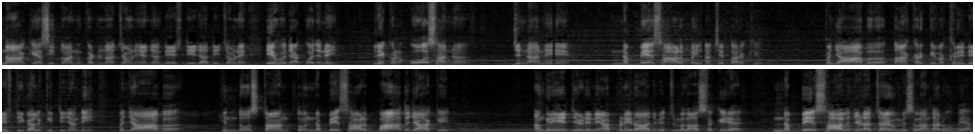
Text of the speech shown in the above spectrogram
ਨਾ ਕਿ ਅਸੀਂ ਤੁਹਾਨੂੰ ਕੱਢਣਾ ਚਾਹੁੰਦੇ ਆ ਜਾਂ ਦੇਸ਼ ਦੀ ਆਜ਼ਾਦੀ ਚਾਹੁੰਦੇ ਇਹੋ ਜਿਹਾ ਕੁਝ ਨਹੀਂ। ਲੇਕਿਨ ਉਹ ਸਨ ਜਿਨ੍ਹਾਂ ਨੇ 90 ਸਾਲ ਪਹਿਲਾਂ ਚੇਤਾ ਰੱਖਿਓ। ਪੰਜਾਬ ਤਾਂ ਕਰਕੇ ਵੱਖਰੇ ਦੇਸ਼ ਦੀ ਗੱਲ ਕੀਤੀ ਜਾਂਦੀ, ਪੰਜਾਬ ਹਿੰਦੁਸਤਾਨ ਤੋਂ 90 ਸਾਲ ਬਾਅਦ ਜਾ ਕੇ ਅੰਗਰੇਜ਼ ਜਿਹੜੇ ਨੇ ਆਪਣੇ ਰਾਜ ਵਿੱਚ ਮਿਲਾ ਸਕੇ ਹੈ 90 ਸਾਲ ਜਿਹੜਾ ਚਾਹੇ ਉਹ ਮਿਸਲਾਂ ਦਾ ਰੂਪ ਆ।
